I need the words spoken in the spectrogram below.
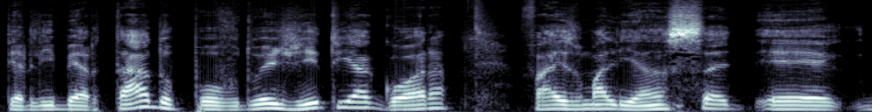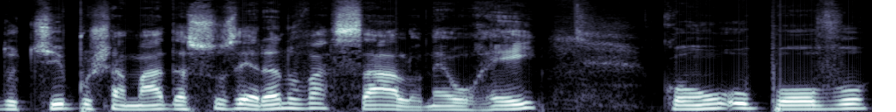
ter libertado o povo do Egito e agora faz uma aliança eh, do tipo chamada suzerano vassalo, né, o rei com o povo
